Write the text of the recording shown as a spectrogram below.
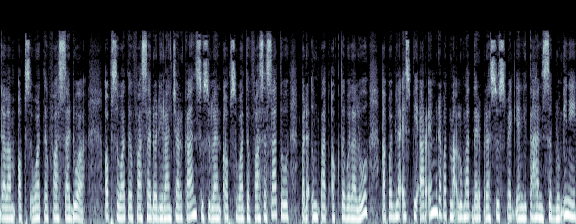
dalam Ops Water Fasa 2. Ops Water Fasa 2 dilancarkan susulan Ops Water Fasa 1 pada 4 Oktober lalu apabila SPRM mendapat maklumat daripada suspek yang ditahan sebelum ini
